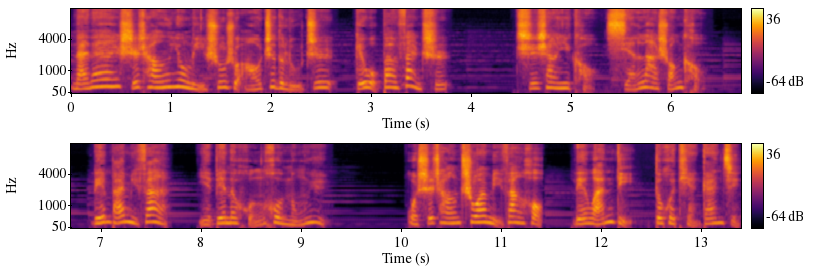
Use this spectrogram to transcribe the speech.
奶奶时常用李叔叔熬制的卤汁给我拌饭吃，吃上一口咸辣爽口，连白米饭也变得浑厚浓郁。我时常吃完米饭后，连碗底都会舔干净。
